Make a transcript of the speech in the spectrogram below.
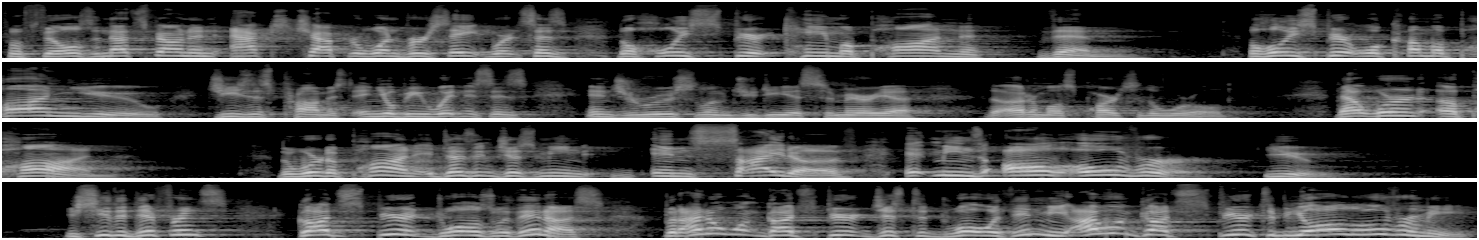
fulfills, and that's found in Acts chapter 1, verse 8, where it says, The Holy Spirit came upon them. The Holy Spirit will come upon you, Jesus promised, and you'll be witnesses in Jerusalem, Judea, Samaria, the uttermost parts of the world. That word upon, the word upon, it doesn't just mean inside of, it means all over you. You see the difference? God's Spirit dwells within us, but I don't want God's Spirit just to dwell within me. I want God's Spirit to be all over me.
